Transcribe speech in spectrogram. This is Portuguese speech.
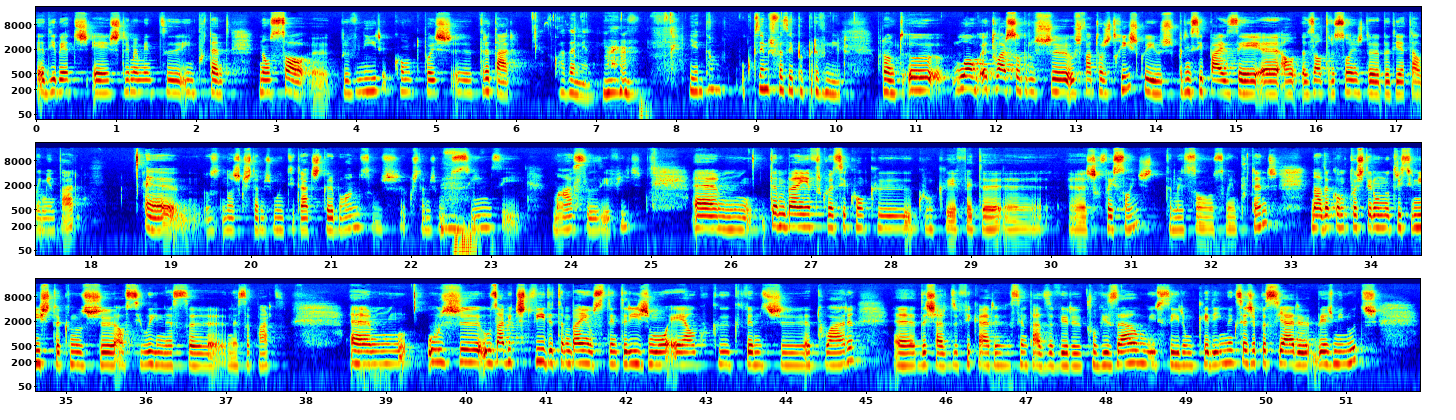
a diabetes é extremamente importante, não só prevenir, como depois tratar. Adequadamente, não é? E então, o que podemos fazer para prevenir? Pronto, logo atuar sobre os, os fatores de risco e os principais é as alterações da, da dieta alimentar Uh, nós gostamos muito de hidratos de carbono, somos, gostamos muito de sims e massas e afins. Um, também a frequência com que, com que é feita uh, as refeições também são, são importantes. Nada como depois ter um nutricionista que nos auxilie nessa, nessa parte. Um, os, os, hábitos de vida também, o sedentarismo é algo que, que devemos atuar, uh, deixar de ficar sentados a ver televisão, ir sair um bocadinho, nem que seja passear 10 minutos.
